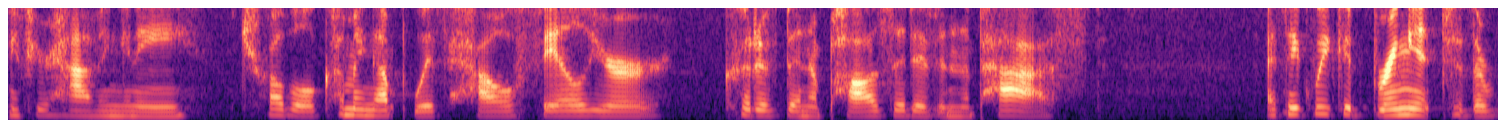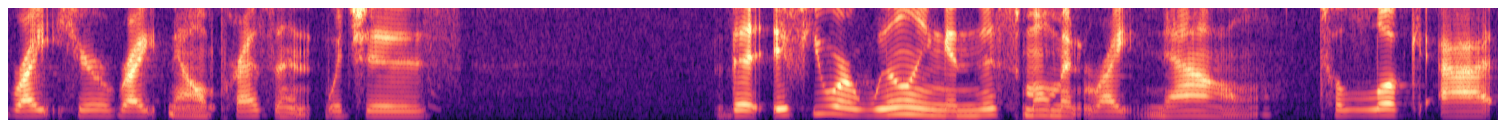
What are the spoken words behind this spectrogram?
If you're having any trouble coming up with how failure could have been a positive in the past, I think we could bring it to the right here, right now, present, which is that if you are willing in this moment right now to look at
